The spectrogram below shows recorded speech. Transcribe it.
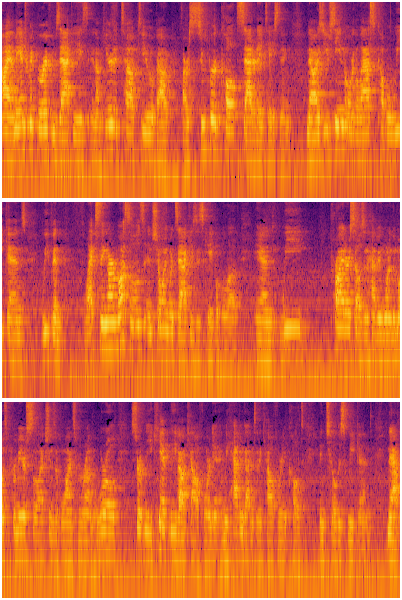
Hi, I'm Andrew McMurray from Zachys, and I'm here to talk to you about our Super Cult Saturday tasting. Now, as you've seen over the last couple weekends, we've been flexing our muscles and showing what Zachys is capable of. And we pride ourselves in having one of the most premier selections of wines from around the world. Certainly, you can't leave out California, and we haven't gotten to the California cult until this weekend. Now,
